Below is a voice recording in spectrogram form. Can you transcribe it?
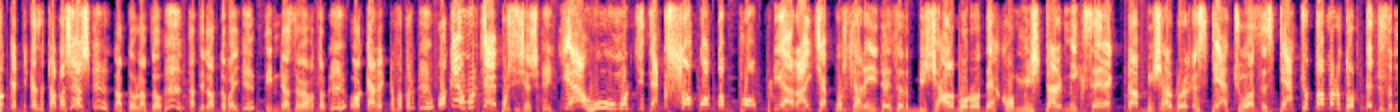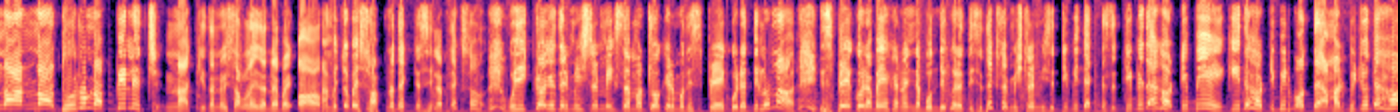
ওকে ঠিক আছে, ঠাডা শেষ। লাভ দাও লাভ দাও। তাতে লাভ দাও ভাই, তিনটা আছে ব্যাপার ওকে আরেকটা পাথর। ওকে উমর চাই পড়ছি শেষ। ইয়াহু উমরজি দেখছ কত প্রো প্লেয়ার আইসা পড়ছে, আর এইটা বিশাল বড়, দেখো, মিস্টার মিক্সের একটা বিশাল বড় একটা স্ট্যাচু আছে। স্ট্যাচু তো আমার ধরতে চাইতেছে না না, ধরো না প্লিজ না, কি জানি ওই সাল্লাই জানে ভাই। আমি তো ভাই স্বপ্ন দেখতেছিলাম, দেখছ? ওই একটু আগে যে মিস্টার মিক্স আমার চোখের মধ্যে স্প্রে করে দিল না স্প্রে করে ভাই এখানে না বন্দি করে দিছে। দেখছ? মিস্টার মিক্স টিভি দেখতেছে। টিভি দেখো টিভি, কি দেখো টিভির মধ্যে? আমার ভিডিও দেখো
